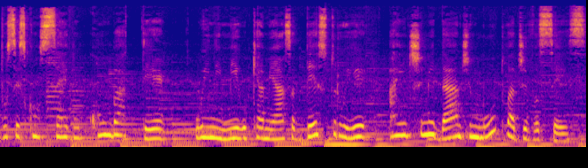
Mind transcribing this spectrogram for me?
vocês conseguem combater o inimigo que ameaça destruir a intimidade mútua de vocês.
